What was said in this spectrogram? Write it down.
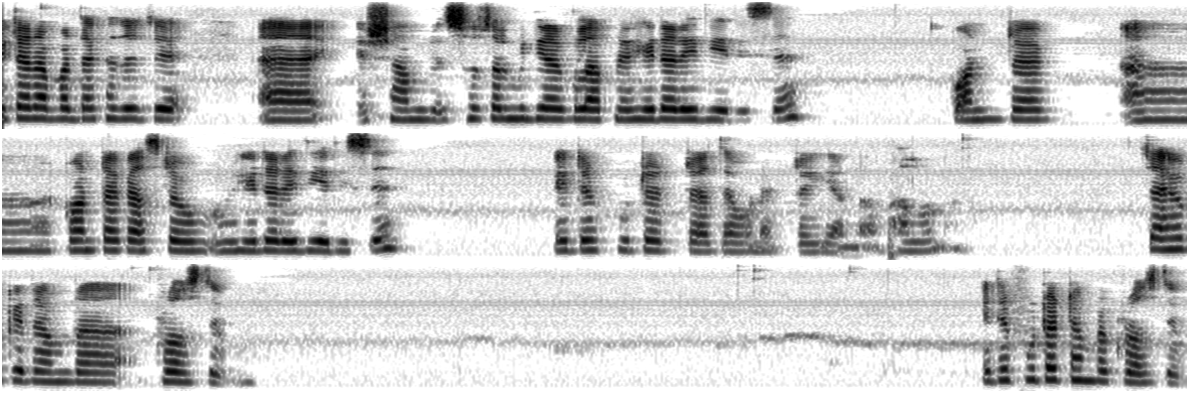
এটার আবার দেখা যায় যে সামনে সোশ্যাল মিডিয়ারগুলো আপনার হেডারে দিয়ে দিছে। কন্ট্যাক্ট কন্ট্যাক্ট কাজটাও হেডারে দিয়ে দিছে। এটার ফুটারটা তেমন একটা ইয়া না, ভালো না। যাই হোক, এটা আমরা ক্রস দেব। এটা ফুটারটা আমরা ক্রস দেব।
